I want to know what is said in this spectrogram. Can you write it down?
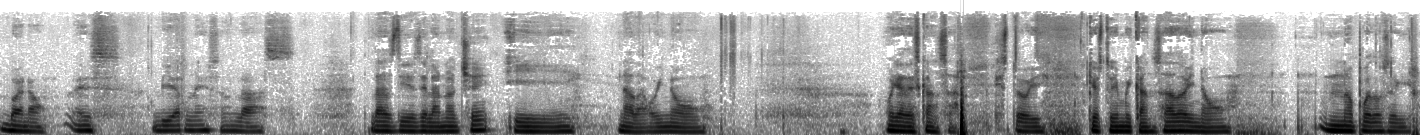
Bueno, es viernes, son las las 10 de la noche y nada, hoy no voy a descansar, estoy que estoy muy cansado y no no puedo seguir.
